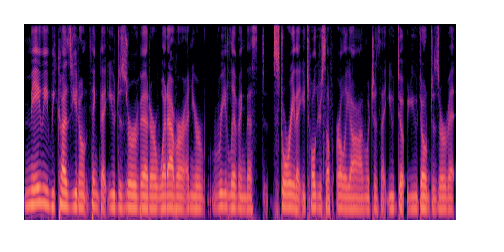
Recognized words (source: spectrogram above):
maybe because you don't think that you deserve it or whatever and you're reliving this story that you told yourself early on which is that you don't you don't deserve it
